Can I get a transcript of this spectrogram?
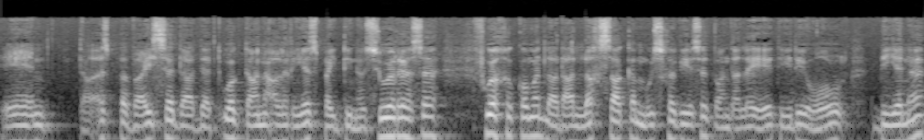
en daar is bewyse dat dit ook dan alreeds by dinosourusse voorgekom het dat daar lugsakke moes gewees het want hulle het hierdie hol bene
